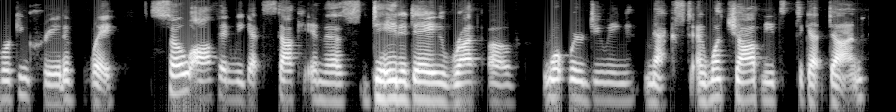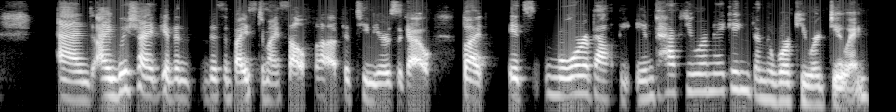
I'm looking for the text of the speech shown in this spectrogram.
working creatively. So often we get stuck in this day to day rut of what we're doing next and what job needs to get done. And I wish I had given this advice to myself uh, 15 years ago, but it's more about the impact you are making than the work you are doing.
